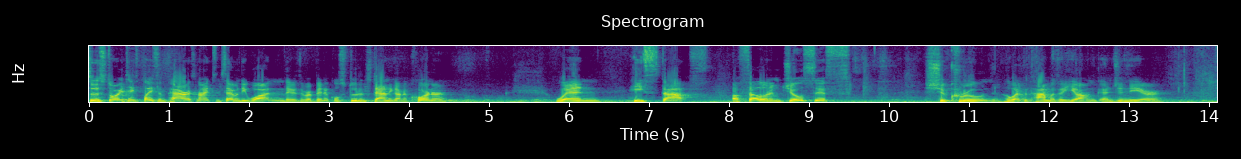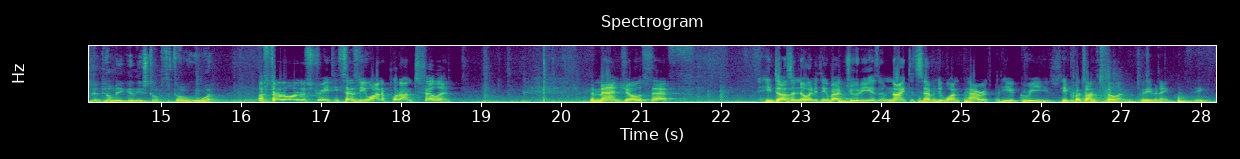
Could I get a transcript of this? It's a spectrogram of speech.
So the story takes place in Paris, 1971. There's a rabbinical student standing on a corner when he stops a fellow named Joseph Shukroon, who at the time was a young engineer. Tell me again, he stops the fellow who what? A fellow on the street, he says, Do you want to put on tefillin? The man Joseph, he doesn't know anything about Judaism, 1971 Paris, but he agrees. He puts on tefillin. Good evening.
